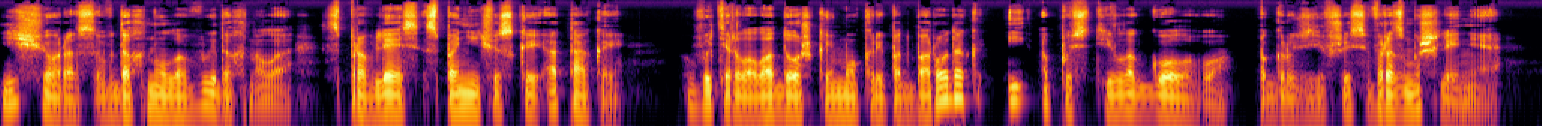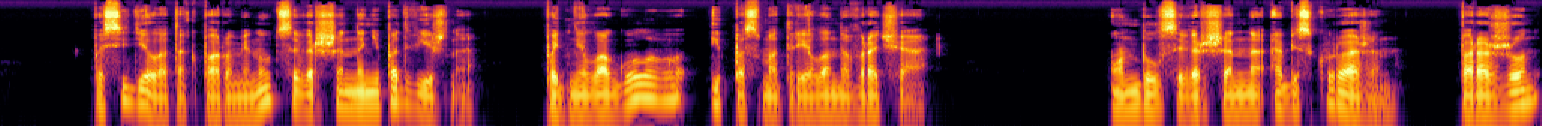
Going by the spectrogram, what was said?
еще раз вдохнула-выдохнула, справляясь с панической атакой, вытерла ладошкой мокрый подбородок и опустила голову, погрузившись в размышления. Посидела так пару минут совершенно неподвижно, подняла голову и посмотрела на врача. Он был совершенно обескуражен, поражен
